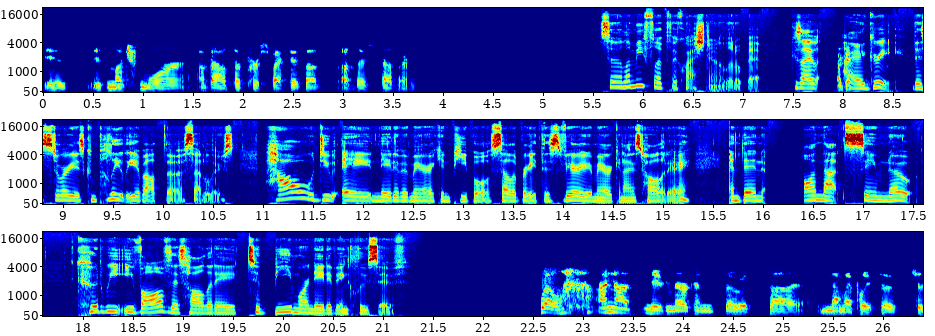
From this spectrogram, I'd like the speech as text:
is is much more about the perspective of, of those settlers. So let me flip the question a little bit because I, okay. I agree. This story is completely about the settlers. How do A, Native American people celebrate this very Americanized holiday? And then on that same note, could we evolve this holiday to be more Native inclusive? Well, I'm not Native American, so it's uh, not my place to, to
